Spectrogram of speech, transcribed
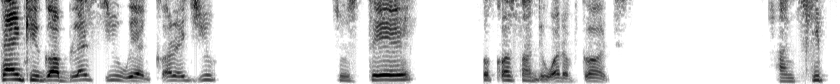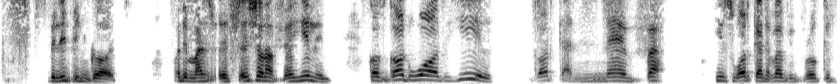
Thank you. God bless you. We encourage you to stay focused on the word of God and keep believing God for the manifestation of your healing. Because God's word heal. God can never, his word can never be broken.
